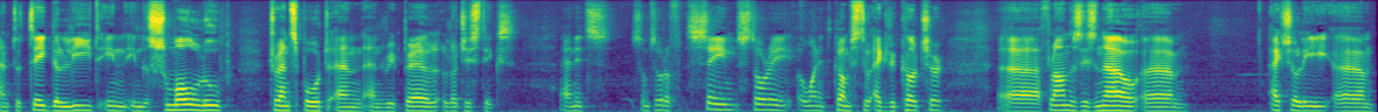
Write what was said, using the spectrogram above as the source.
and to take the lead in, in the small loop transport and, and repair logistics. And it's some sort of same story when it comes to agriculture. Uh, Flanders is now um, actually um,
